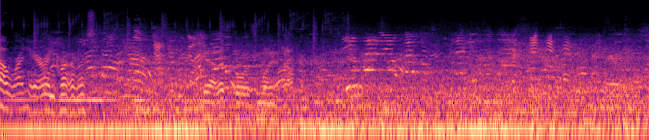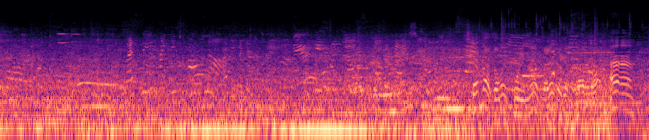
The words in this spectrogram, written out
Oh, right here in front of us. Yeah, that's cool. It's the Millennium Falcon. Stemba's only 20 minutes. I didn't think it's not at all. Uh-uh.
